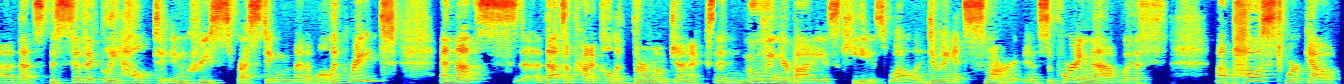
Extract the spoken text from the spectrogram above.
uh, that specifically help to increase resting metabolic rate. And that's that's a product called a thermogenics. And moving your body is key as well, and doing it smart and supporting that with a post workout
